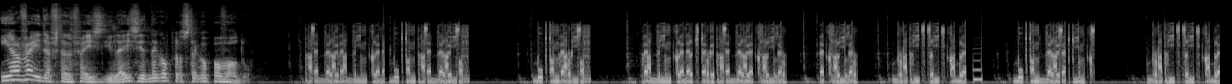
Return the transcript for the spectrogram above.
i ja wejdę w ten face delay z jednego prostego powodu. Accept rabbin clever. Button accept reason. Button reason. Rabbin clever 4 accept equalizer. Equalizer. Bracket split cable. Button reset links. Bracket split cable.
